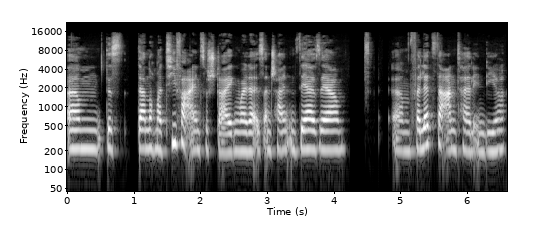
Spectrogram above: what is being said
ähm, das da nochmal tiefer einzusteigen, weil da ist anscheinend ein sehr, sehr ähm, verletzter Anteil in dir,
